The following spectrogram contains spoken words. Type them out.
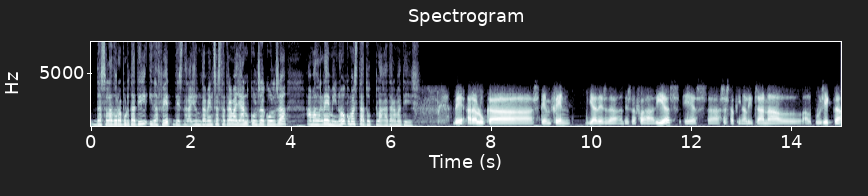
desaladora portàtil i, de fet, des de l'Ajuntament s'està treballant colze a colze amb el gremi, no? Com està tot plegat ara mateix? Bé, ara el que estem fent ja des de, des de fa dies és uh, s'està finalitzant el, el projecte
